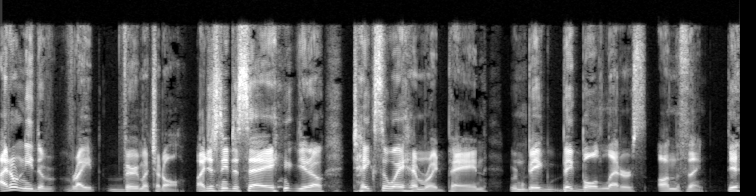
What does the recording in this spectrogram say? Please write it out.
I don't need to write very much at all. I just need to say, you know, takes away hemorrhoid pain in big, big bold letters on the thing. Do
